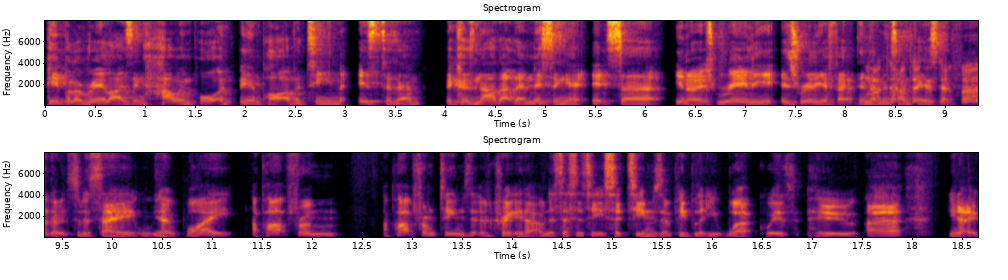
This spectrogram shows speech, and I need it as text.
people are realizing how important being part of a team is to them because now that they're missing it, it's uh, you know, it's really it's really affecting well, them in some take cases. Take a step further and sort of say, you know, why apart from apart from teams that are created out of necessity, so teams of people that you work with who uh, you know,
